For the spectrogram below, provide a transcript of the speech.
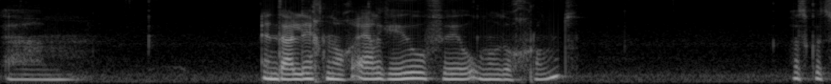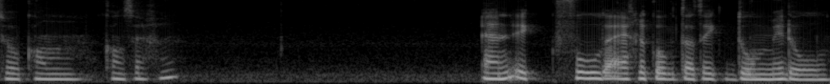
Ehm, en daar ligt nog eigenlijk heel veel onder de grond. Als ik het zo kan, kan zeggen. En ik voelde eigenlijk ook dat ik door middel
